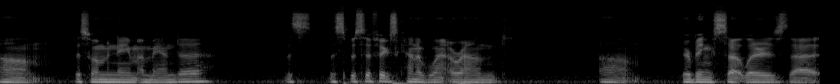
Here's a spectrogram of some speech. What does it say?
um, this woman named Amanda. This the specifics kind of went around um, there being settlers that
